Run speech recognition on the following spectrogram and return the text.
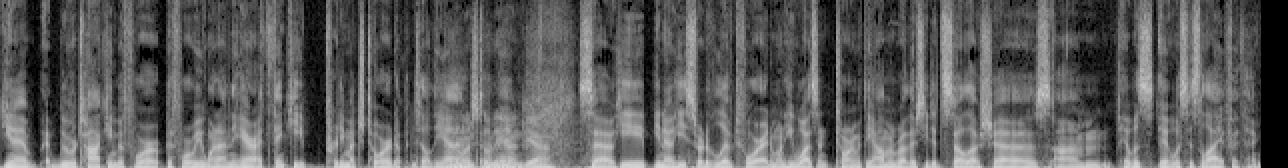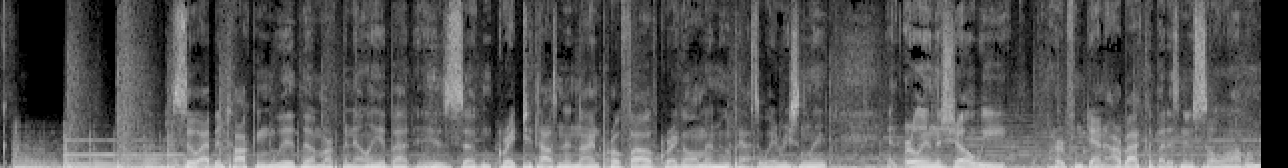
you know, we were talking before before we went on the air. I think he pretty much toured up until the pretty end. Pretty much till I the mean, end, yeah. So he, you know, he sort of lived for it. And when he wasn't touring with the Allman Brothers, he did solo shows. Um, it was it was his life, I think. So I've been talking with uh, Mark Binelli about his uh, great 2009 profile of Gregg Allman, who passed away recently. And early in the show, we heard from Dan Auerbach about his new solo album.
